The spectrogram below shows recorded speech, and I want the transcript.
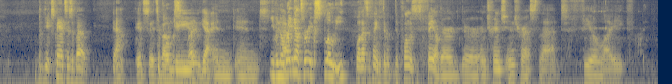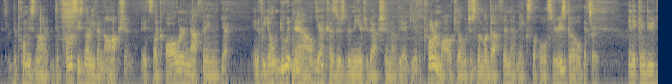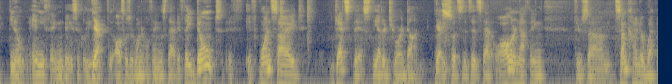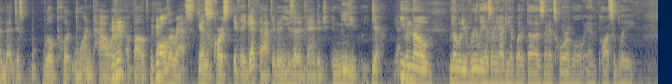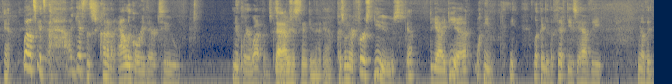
but the Expanse is about Yeah. It's it's about do Diplomacy, you right? yeah and and even though how- right now it's very explody. Well, that's the thing. Di- diplomacy's failed. There are, there are entrenched interests that feel like diplomacy's not diplomacy's not even an option. It's like all or nothing. Yeah. And if we don't do it now, Yeah. because there's been the introduction of the idea of the proto-molecule, which is the MacGuffin that makes the whole series go, That's right. and it can do you know anything basically. Yeah. all sorts of wonderful things. That if they don't, if if one side gets this, the other two are done. Yes. So it's, it's it's that all or nothing. There's um, some kind of weapon that just will put one power above all the rest, Yes. and Mm-hmm. Of course, if they get that, they're going to use that advantage immediately. Yeah. Yeah. Even though nobody really has any idea of what it does, and it's horrible and possibly. Yeah. Well, it's it's. I guess there's kind of an allegory there to nuclear weapons. That, I was just thinking that. Yeah. because when they're first used, Yeah. the idea. I mean, look into the '50s. You have the, you know, the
